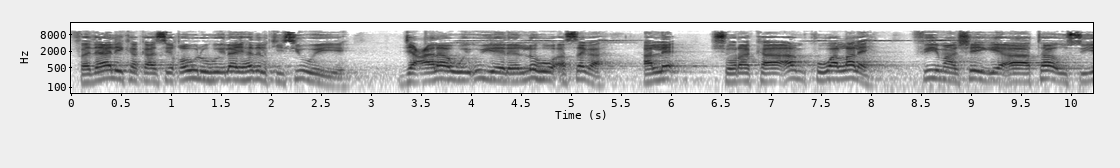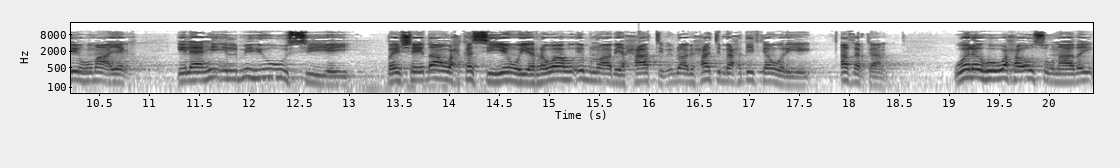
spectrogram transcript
Fa daalika kaasi qowluhu ilaahay hadalkiisii weeye jacalaa way u yeeleen lahu asaga alle shurakaa'a kuwa la leh fii maa shaygii aataa uu siiyey humaa ayaga. Ilaahi ilmihii uu siiyey bay shaydaan wax ka siiyeen weeye rawaahu ibnu abi xaatim. Ibnu abi xaatim baa xadiidkan wariyey aharkan walahu waxaa u sugnaaday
